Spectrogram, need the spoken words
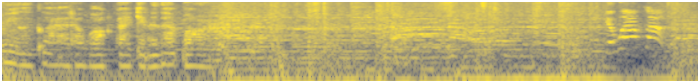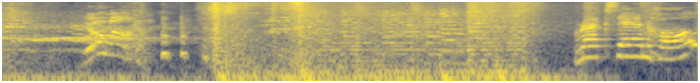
really glad I walked back into that bar. Roxanne Hall?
